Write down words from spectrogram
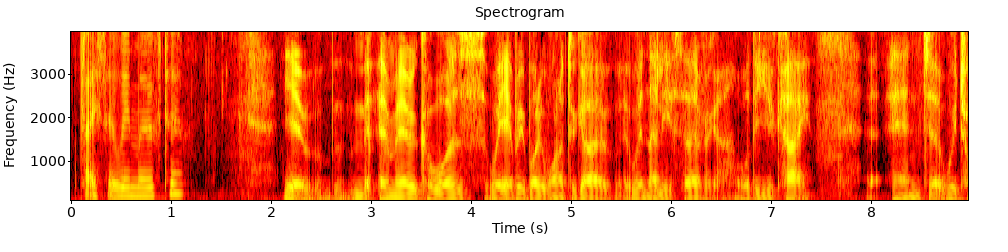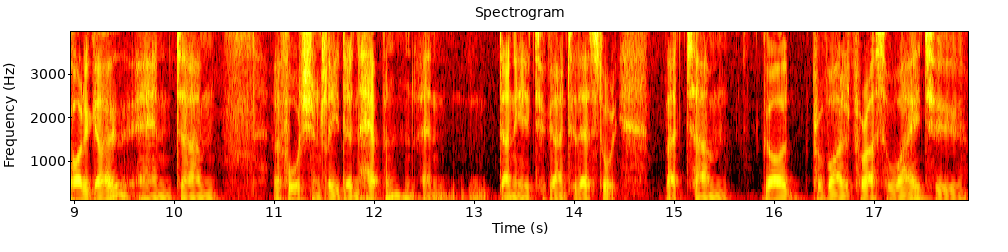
the place that we moved to. Yeah, America was where everybody wanted to go when they leave South Africa or the UK. And uh, we tried to go, and um, unfortunately, it didn't happen. And don't need to go into that story. But um, God provided for us a way to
